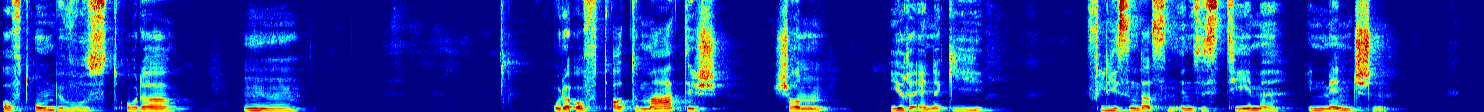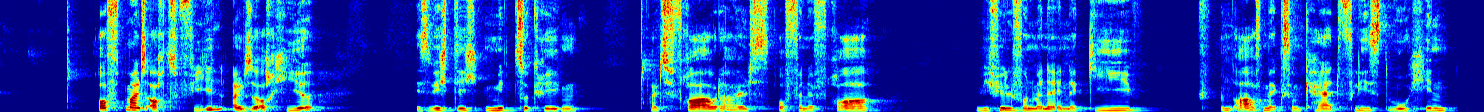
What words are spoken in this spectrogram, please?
oft unbewusst oder, mh, mm, oder oft automatisch schon ihre Energie fließen lassen in Systeme, in Menschen. Oftmals auch zu viel, also auch hier ist wichtig mitzukriegen, als Frau oder als offene Frau, wie viel von meiner Energie und Aufmerksamkeit fließt wohin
